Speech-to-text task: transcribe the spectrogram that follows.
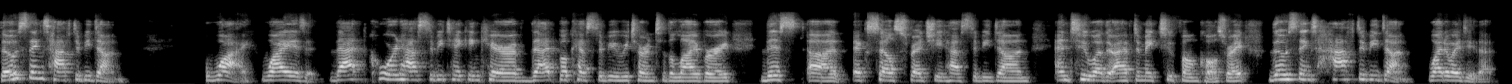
those things have to be done why? Why is it? That cord has to be taken care of. That book has to be returned to the library. This uh, Excel spreadsheet has to be done. And two other, I have to make two phone calls, right? Those things have to be done. Why do I do that?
